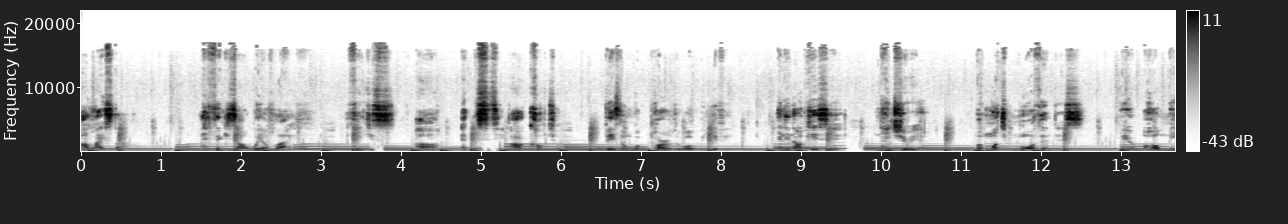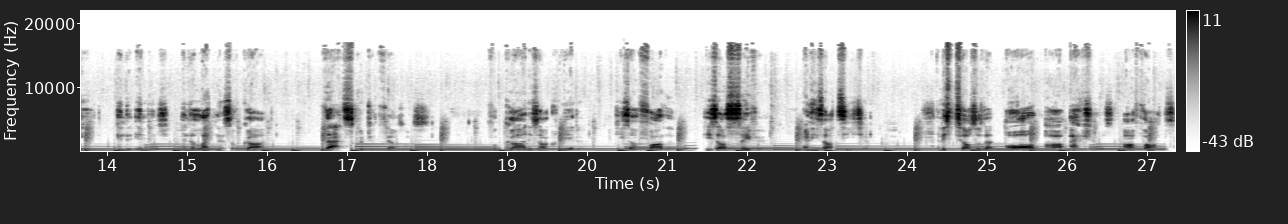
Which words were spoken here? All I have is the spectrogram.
Our lifestyle. I think it's our way of life. I think it's our ethnicity, our culture, based on what part of the world we live in. And in our case here, Nigeria. But much more than this, we are all made in the image and the likeness of God. That scripture tells us. For God is our creator, He's our Father, He's our Savior, and He's our teacher. And this tells us that all our actions, our thoughts,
